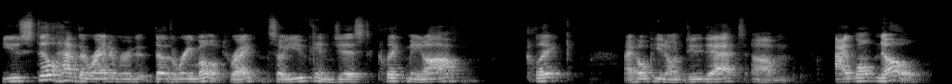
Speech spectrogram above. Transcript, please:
you still have the right of the remote, right? So you can just click me off, click. I hope you don't do that. Um, I won't know.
